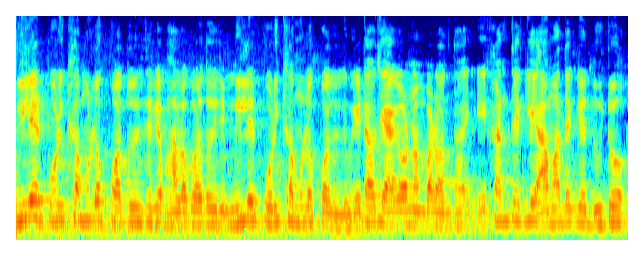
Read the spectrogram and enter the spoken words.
মিলের পরীক্ষামূলক পদ্ধতি থেকে ভালো করে দেবে যে মিলের পরীক্ষামূলক পদ্ধতি, এটা হচ্ছে এগারো নম্বর অধ্যায়, এখান থেকে আমাদেরকে দুটো,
